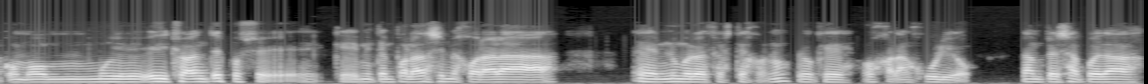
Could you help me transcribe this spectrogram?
como muy he dicho antes, pues eh, que mi temporada se mejorara el número de festejos, ¿no? Creo que ojalá en julio la empresa pueda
